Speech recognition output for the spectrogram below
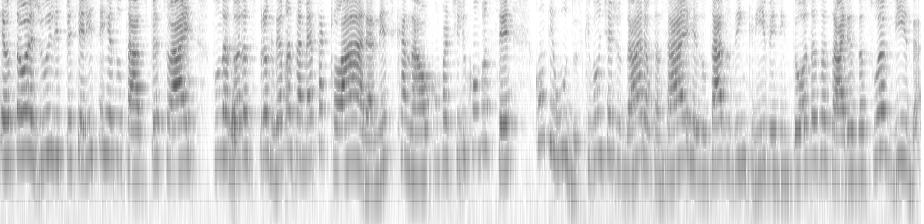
eu sou a Júlia, especialista em resultados pessoais, fundadora dos programas da Meta Clara. Nesse canal, compartilho com você conteúdos que vão te ajudar a alcançar resultados incríveis em todas as áreas da sua vida.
